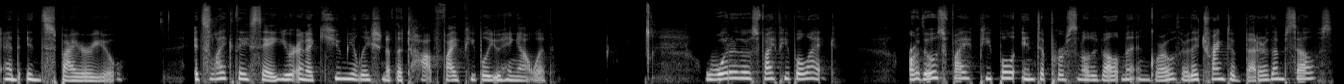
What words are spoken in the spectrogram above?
and inspire you. It's like they say you're an accumulation of the top five people you hang out with. What are those five people like? Are those five people into personal development and growth? Are they trying to better themselves?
